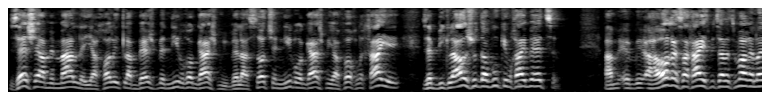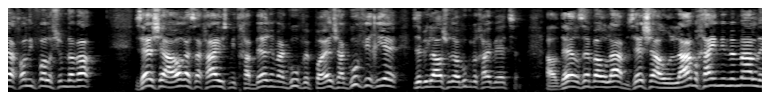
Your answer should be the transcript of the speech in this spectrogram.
זה שהממלא יכול להתלבש בניברו גשמי ולעשות שניברו גשמי יהפוך לחיי, זה בגלל שהוא דבוק עם חי בעצם. האורס החייס מצד עצמו הרי לא יכול לפעול לשום דבר. זה שהאורס החיוס מתחבר עם הגוף ופועל שהגוף יחיה, זה בגלל שהוא דבוק בחי בעצם. על דרך זה בעולם. זה שהעולם חי מממלא,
